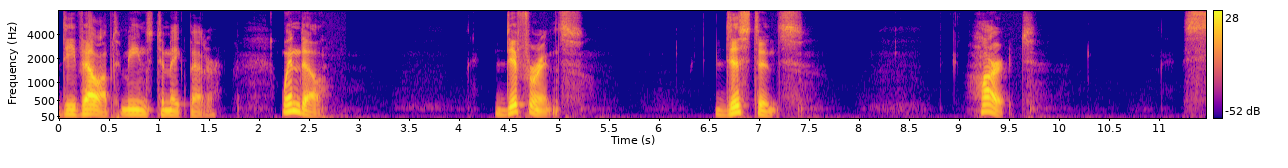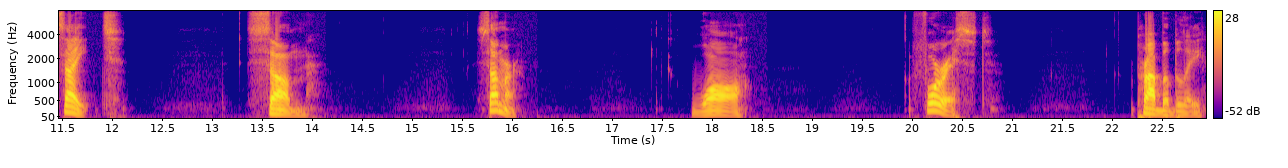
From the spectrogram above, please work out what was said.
Developed means to make better. Window. Difference. Distance. Heart. Sight. Some. Summer. Wall. Forest. Probably.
